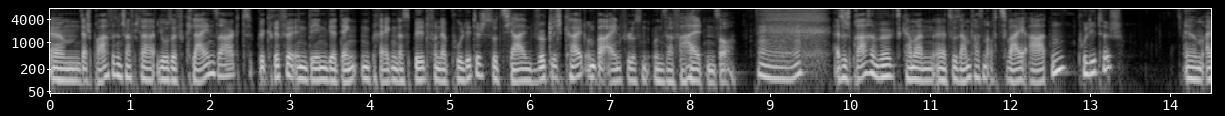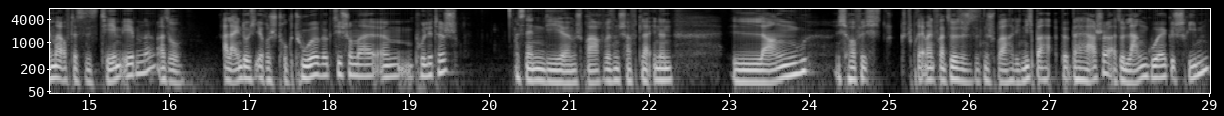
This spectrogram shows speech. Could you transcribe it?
Ähm, der Sprachwissenschaftler Josef Klein sagt, Begriffe, in denen wir denken, prägen das Bild von der politisch-sozialen Wirklichkeit und beeinflussen unser Verhalten. So. Mhm. Also Sprache wirkt, kann man äh, zusammenfassen, auf zwei Arten politisch. Ähm, einmal auf der Systemebene, also allein durch ihre Struktur wirkt sie schon mal ähm, politisch. Das nennen die ähm, SprachwissenschaftlerInnen Lang Ich hoffe, ich spreche mein Französisch ist eine Sprache, die ich nicht beherrsche, also Langue geschrieben.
